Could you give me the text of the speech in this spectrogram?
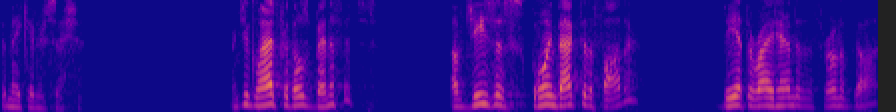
to make intercession. Aren't you glad for those benefits of Jesus going back to the Father? Be at the right hand of the throne of God,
